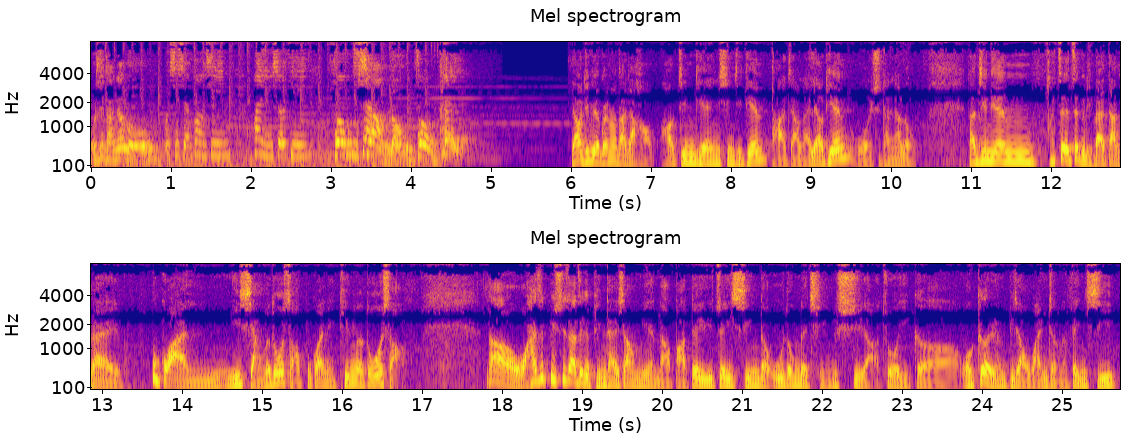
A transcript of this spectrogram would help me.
我是唐湘龙，我是陈凤新，欢迎收听《风向龙凤配》。LTV 的观众大家好，好，今天星期天，大家来聊天，我是唐湘龙。那今天这这个礼拜，大概不管你想了多少，不管你听了多少。那我还是必须在这个平台上面呢，把对于最新的乌东的情势啊，做一个我个人比较完整的分析。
